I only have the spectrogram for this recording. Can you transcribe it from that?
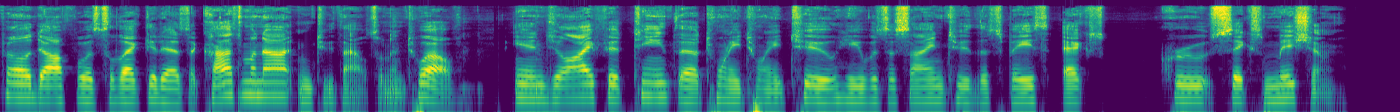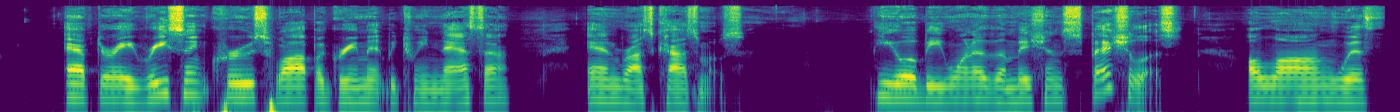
Fedyaev was selected as a cosmonaut in 2012. In July 15th, 2022, he was assigned to the SpaceX Crew 6 mission. After a recent crew swap agreement between NASA and Roscosmos. He will be one of the mission specialists, along with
